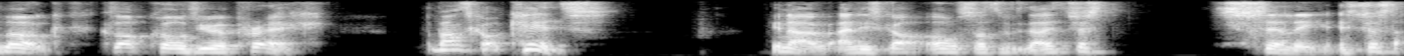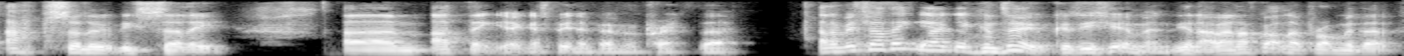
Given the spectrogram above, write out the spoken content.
look, Klopp called you a prick. The man's got kids, you know, and he's got all sorts of. It's just silly. It's just absolutely silly. Um, I think Jurgen's been a bit of a prick there. And which I think Jurgen can do because he's human, you know, and I've got no problem with it.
